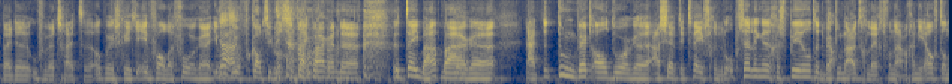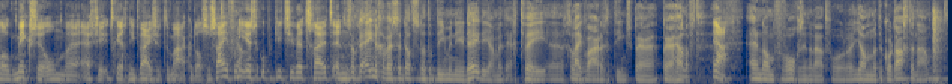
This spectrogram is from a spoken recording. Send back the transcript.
bij de oefenwedstrijd. eh, ook weer eens een keertje invallen voor iemand Ja. die op vakantie was. Dat is blijkbaar een, een thema. Maar nou, toen werd al door eh, AZ in twee verschillende opstellingen gespeeld. En er werd Ja. toen uitgelegd van nou, we gaan die elftal ook mixen om eh, FC Utrecht niet wijzer te maken dan ze zijn voor die eerste competitiewedstrijd. En Het is ook de enige wedstrijd dat ze dat op die manier deden. Ja, met echt twee eh, gelijkwaardige teams per, per helft. ja, En dan vervolgens inderdaad voor Jan met de korte achternaam. Want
